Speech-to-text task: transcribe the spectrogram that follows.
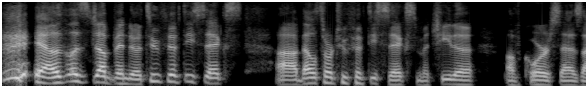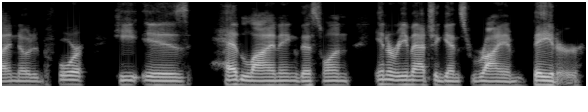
yeah, let's, let's jump into it. 256, uh, Bellator 256. Machida, of course, as I noted before, he is headlining this one in a rematch against Ryan Bader.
